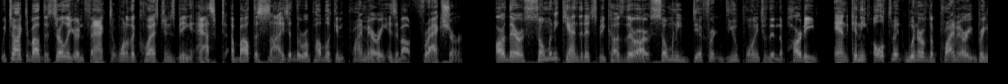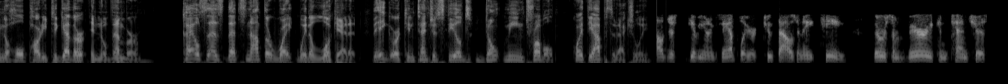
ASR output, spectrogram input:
We talked about this earlier. In fact, one of the questions being asked about the size of the Republican primary is about fracture. Are there so many candidates because there are so many different viewpoints within the party? And can the ultimate winner of the primary bring the whole party together in November? Kyle says that's not the right way to look at it. Big or contentious fields don't mean trouble. Quite the opposite, actually. I'll just give you an example here. 2018, there were some very contentious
